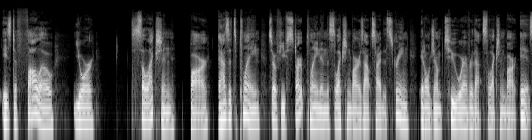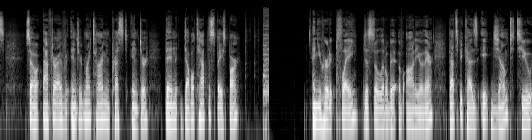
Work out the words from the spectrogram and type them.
is to follow your selection bar as it's playing. So if you start playing and the selection bar is outside of the screen, it'll jump to wherever that selection bar is. So after I've entered my time and pressed enter, then double tap the spacebar and you heard it play just a little bit of audio there. That's because it jumped to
